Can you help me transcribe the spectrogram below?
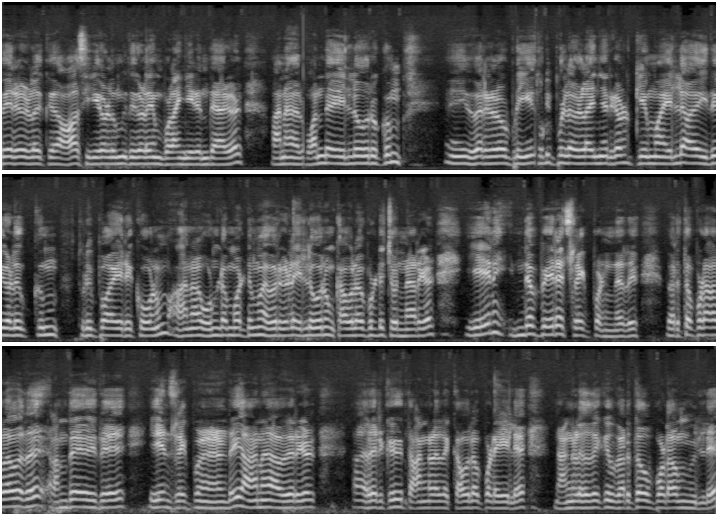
வேறுகளுக்கு ஆசிரியர்களும் இதுகளையும் வழங்கியிருந்தார்கள். ஆனால் வந்த எல்லோருக்கும் இவர்கள் அப்படி துடிப்புள்ள இளைஞர்கள் முக்கியமாக எல்லா இதுகளுக்கும் துடிப்பாக இருக்கணும் ஆனால் உண்டை மட்டுமே அவர்கள் எல்லோரும் கவலைப்பட்டு சொன்னார்கள் ஏன் இந்த பேரை செலக்ட் பண்ணது? வருத்தப்படாதவது அந்த இதை ஏன் செலக்ட் பண்ணது? ஆனால் அவர்கள் அதற்கு தாங்களது கவலைப்படையில் நாங்கள் அதுக்கு வருத்தப்படவும் இல்லை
